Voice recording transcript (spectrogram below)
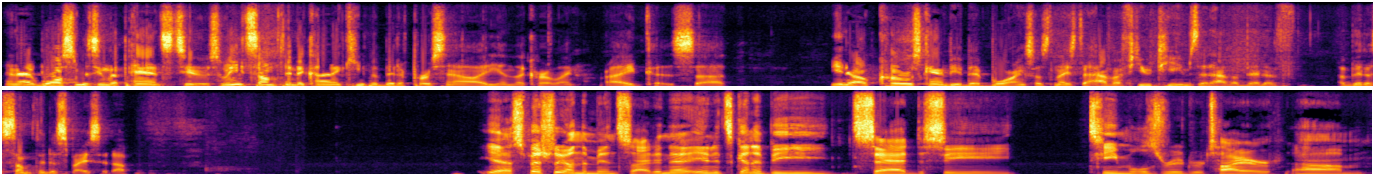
And that, we're also missing the pants too, so we need something to kind of keep a bit of personality in the curling, right? Because uh, you know, curls can be a bit boring, so it's nice to have a few teams that have a bit of a bit of something to spice it up. Yeah, especially on the men's side, and that, and it's going to be sad to see Team Ulsrud retire. Um,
